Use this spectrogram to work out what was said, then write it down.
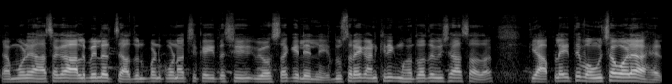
त्यामुळे हा सगळा आलबेलच आहे. अजून पण कोणाची काही तशी व्यवस्था केलेली नाही. दुसरा एक आणखीन एक महत्त्वाचा विषय असा होता की आपल्या इथे वंशावळ्या आहेत.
